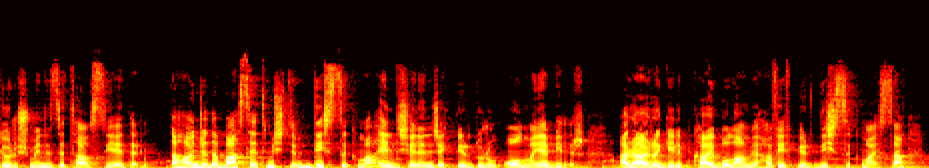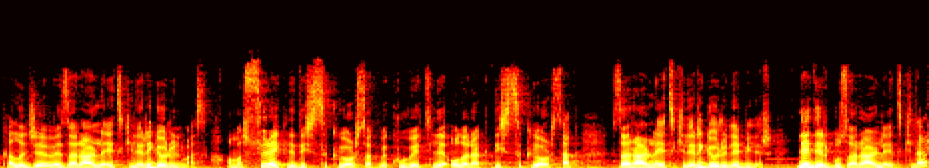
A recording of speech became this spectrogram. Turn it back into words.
görüşmenizi tavsiye ederim. Daha önce de bahsetmiştim. Diş sıkma endişelenecek bir durum olmayabilir ara ara gelip kaybolan ve hafif bir diş sıkmaysa kalıcı ve zararlı etkileri görülmez. Ama sürekli diş sıkıyorsak ve kuvvetli olarak diş sıkıyorsak zararlı etkileri görülebilir. Nedir bu zararlı etkiler?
